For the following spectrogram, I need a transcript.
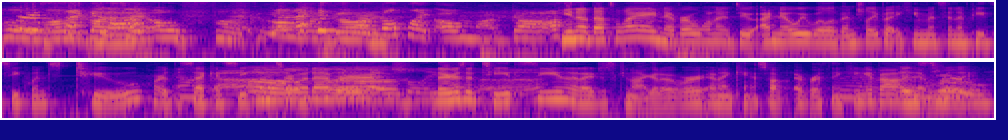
Oh, I was about second to say, oh fuck. Oh my god. We're both like, oh my god. You know, that's why I never want to do. I know we will eventually, but Human Centipede sequence two or the oh, second sequence or Oh, whatever. Eventually, There's a teeth scene that I just cannot get over, and I can't stop ever thinking about. And It's it really, terrible.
